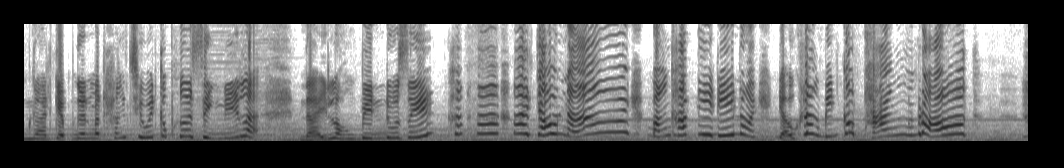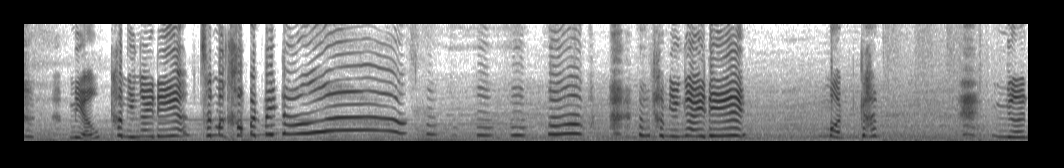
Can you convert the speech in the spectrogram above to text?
ำงานเก็บเงินมาทั้งชีวิตก็เพื่อสิ่งนี้แหละ ไหนลองบินดูสิเจ้านายบังคับดีๆหน่อย เดี๋ยวเครื่องบินก็พังหรอก เหมียวทำยังไงดี ฉันมาขับมันไม่ได้ทำยังไงดี หมดกัน เงิน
